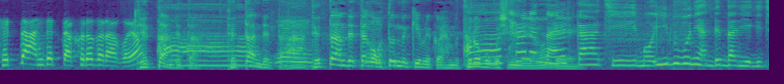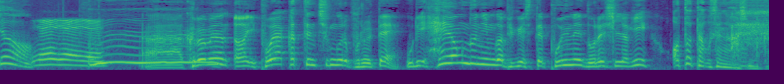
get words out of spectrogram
됐다 안 됐다 그러더라고요. 됐다 안 됐다. 아, 됐다 안 됐다. 예. 됐다 안 됐다가 예. 어떤 느낌일까요? 한번 들어보고 아, 싶네요. 사는 날까지 예. 뭐이 부분이 안 된다는 얘기죠. 예예예. 예, 예. 음. 아 그러면 어, 이 보약 같은 친구를 부를 때 우리 혜영 누님과 비교했을 때 본인의 노래 실력이 어떻다고 생각하십니까?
